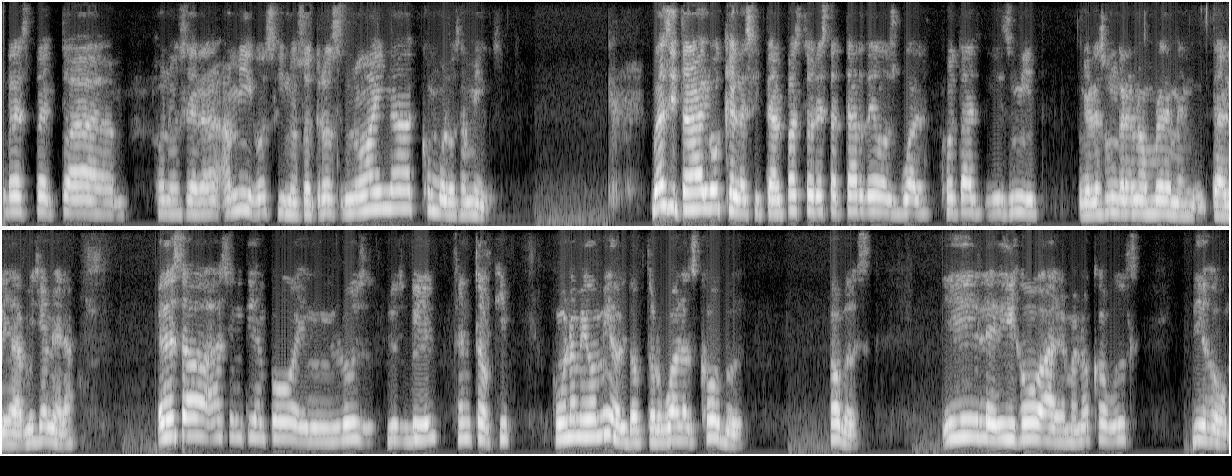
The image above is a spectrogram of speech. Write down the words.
respecto a conocer a amigos y nosotros no hay nada como los amigos. Voy a citar algo que le cité al pastor esta tarde, Oswald J. Smith, él es un gran hombre de mentalidad misionera. Él estaba hace un tiempo en Louisville, Kentucky, con un amigo mío, el doctor Wallace Cobbles. Y le dijo al hermano Cobbles, dijo,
